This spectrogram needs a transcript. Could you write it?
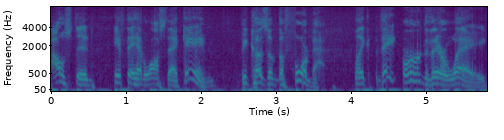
ousted if they had lost that game because of the format. Like, they earned their way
